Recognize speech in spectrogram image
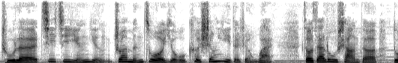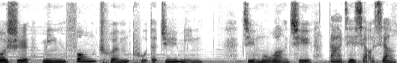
除了汲汲营营专门做游客生意的人外，走在路上的多是民风淳朴的居民。举目望去，大街小巷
